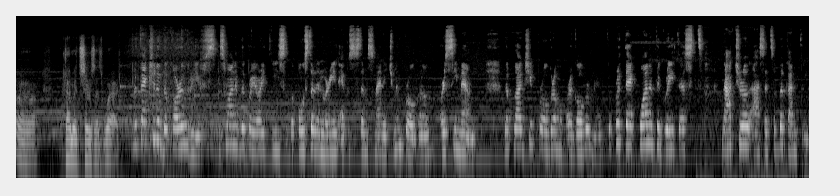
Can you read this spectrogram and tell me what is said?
uh, climate change as well. Protection of the coral reefs is one of the priorities of the Coastal and Marine Ecosystems Management Program, or CMEM, the flagship program of our government to protect one of the greatest natural assets of the country.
